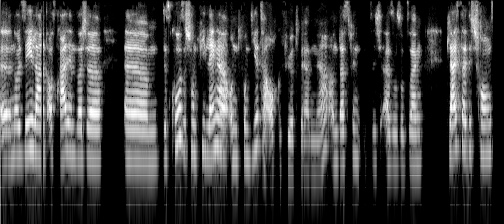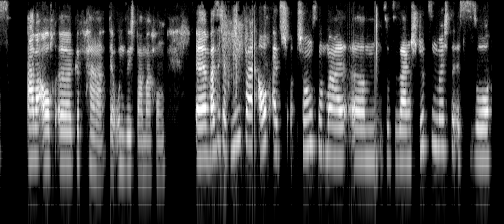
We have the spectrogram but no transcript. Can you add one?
äh, Neuseeland, Australien, solche ähm, Diskurse schon viel länger und fundierter auch geführt werden. Ja? Und das finde ich also sozusagen gleichzeitig Chance, aber auch äh, Gefahr der Unsichtbarmachung. Äh, was ich auf jeden Fall auch als Chance nochmal ähm, sozusagen stützen möchte, ist so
